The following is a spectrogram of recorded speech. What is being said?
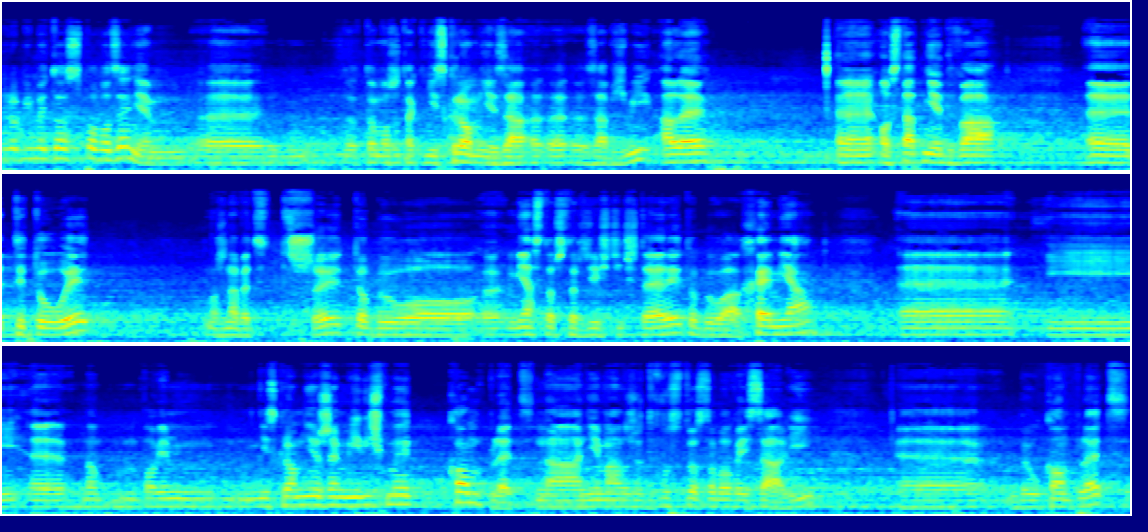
i robimy to z powodzeniem. No to może tak nieskromnie za, zabrzmi, ale ostatnie dwa tytuły, może nawet trzy, to było e, Miasto 44, to była Chemia, E, I e, no, powiem nieskromnie, że mieliśmy komplet na niemalże 200-osobowej sali. Był komplet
